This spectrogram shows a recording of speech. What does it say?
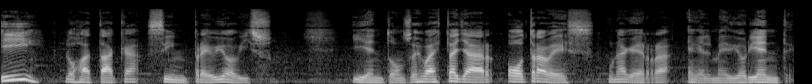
y los ataca sin previo aviso. Y entonces va a estallar otra vez una guerra en el Medio Oriente,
